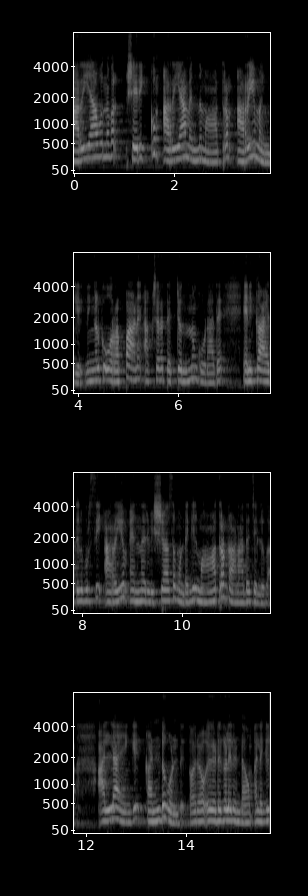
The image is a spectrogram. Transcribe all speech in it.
അറിയാവുന്നവർ ശരിക്കും അറിയാമെന്ന് മാത്രം അറിയുമെങ്കിൽ നിങ്ങൾക്ക് ഉറപ്പാണ് അക്ഷര തെറ്റൊന്നും കൂടാതെ എനിക്ക് ആയത്തിൽ കുറിച്ച് അറിയും എന്നൊരു വിശ്വാസമുണ്ടെങ്കിൽ മാത്രം കാണാതെ ചെല്ലുക. അല്ല എങ്കിൽ കണ്ടുകൊണ്ട് ഓരോ ഏടുകളിലുണ്ടാവും അല്ലെങ്കിൽ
